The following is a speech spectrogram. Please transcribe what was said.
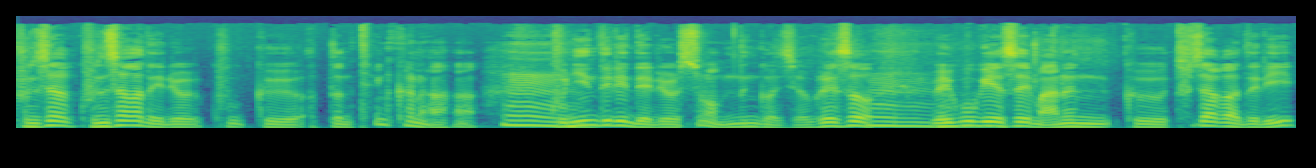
군사 군사가 내려 그, 그 어떤 탱크나 음. 군인들이 내려올 수는 없는 거죠. 그래서 음. 외국에서의 많은 그 투자가들이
